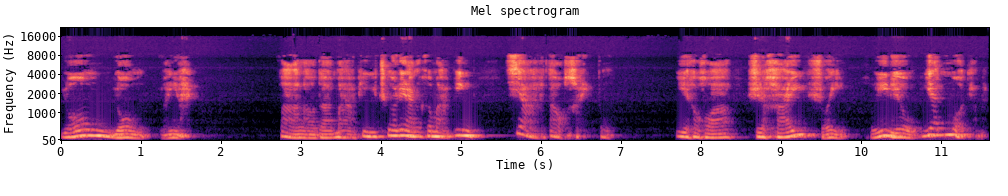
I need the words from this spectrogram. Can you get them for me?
永永远远。法老的马匹、车辆和马兵下到海中，耶和华使海水回流淹没他们，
